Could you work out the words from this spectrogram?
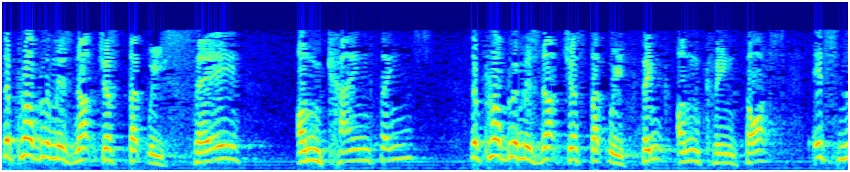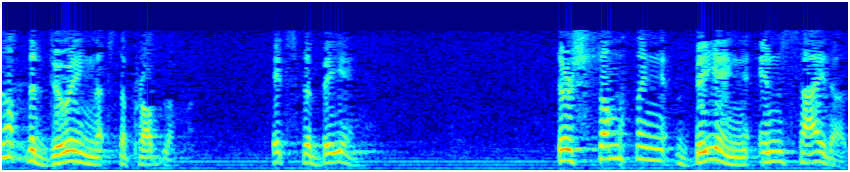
The problem is not just that we say unkind things. The problem is not just that we think unclean thoughts. It's not the doing that's the problem. It's the being. There's something being inside us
